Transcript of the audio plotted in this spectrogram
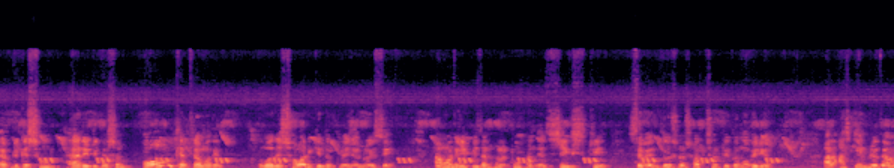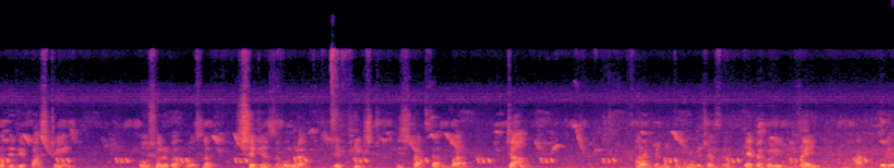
application higher education all ক্ষেত্রে আমাদের, তোমাদের সবারই কিন্তু প্রয়োজন রয়েছে। আমাদের এপিসোড হলো টু হান্ড্রেড সিক্সটি সেভেন দুশো সাতষট্টিতম ভিডিও আর আজকের ভিডিওতে আমাদের যে পাঁচটি কৌশলের কথা বলছিলাম, সেটি হচ্ছে বন্ধুরা যে ফিক্সড স্ট্রাকচার বা চান্স আরেকটা গুরুত্বপূর্ণ বিষয় আছে ক্যাটাগরি অনুযায়ী ভাগ করে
